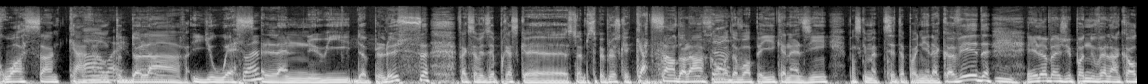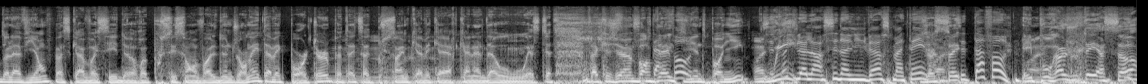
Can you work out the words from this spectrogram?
340 Ah ouais. dollars US la nuit de plus. Fait que ça veut dire presque, c'est un petit peu plus que 400 dollars qu'on va devoir payer canadien parce que ma petite a pogné la COVID. Et là, ben, j'ai pas de nouvelles encore de l'avion parce qu'elle va essayer de repousser son vol d'une journée. Elle est avec Porter. Peut-être ça va être plus simple qu'avec Air Canada ou WestJet. Fait que j'ai un bordel qui vient de pogner. Ouais. C'est toi qui Oui. l'as lancé dans l'univers ce matin. C'est de ta faute. Et pour ajouter à ça.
